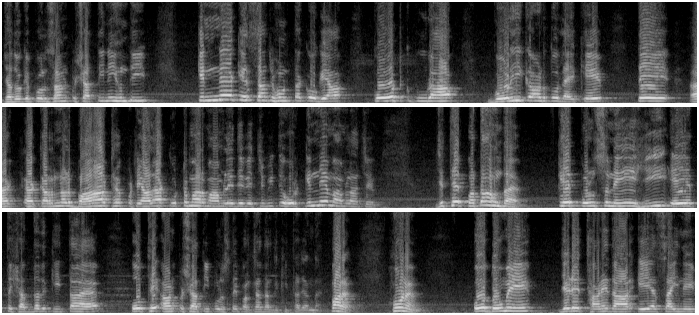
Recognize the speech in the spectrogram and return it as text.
ਜਦੋਂ ਕਿ ਪੁਲਿਸ ਅਣਪਛਾਤੀ ਨਹੀਂ ਹੁੰਦੀ। ਕਿੰਨੇ ਕੇਸਾਂ 'ਚ ਹੁਣ ਤੱਕ ਹੋ ਗਿਆ? ਕੋਟ ਕਪੂਰਾ ਗੋਲੀकांड ਤੋਂ ਲੈ ਕੇ ਤੇ ਕਰਨਲ ਬਾਠ, ਪਟਿਆਲਾ ਕੁੱਟਮਾਰ ਮਾਮਲੇ ਦੇ ਵਿੱਚ ਵੀ ਤੇ ਹੋਰ ਕਿੰਨੇ ਮਾਮਲਾ 'ਚ ਜਿੱਥੇ ਪਤਾ ਹੁੰਦਾ ਹੈ ਕਿ ਪੁਲਿਸ ਨੇ ਹੀ ਇਹ ਤਸ਼ੱਦਦ ਕੀਤਾ ਹੈ, ਉੱਥੇ ਅਣਪਛਾਤੀ ਪੁਲਿਸ ਤੇ ਪਰਚਾ ਦਰਜ ਕੀਤਾ ਜਾਂਦਾ ਹੈ। ਪਰ ਹੁਣ ਉਹ ਦੋਵੇਂ ਜਿਹੜੇ ਥਾਣੇਦਾਰ ਏਐਸਆਈ ਨੇ,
